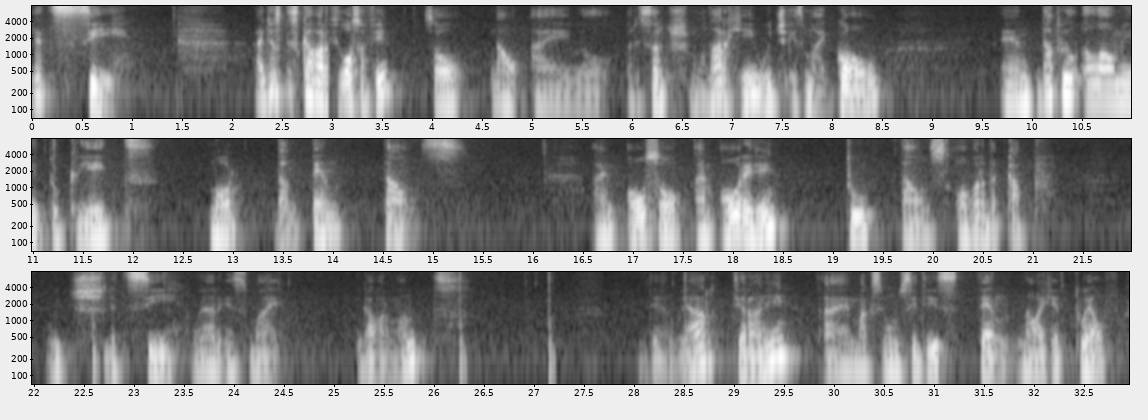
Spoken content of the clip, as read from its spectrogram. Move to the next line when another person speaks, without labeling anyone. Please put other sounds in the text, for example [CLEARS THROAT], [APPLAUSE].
let's see. I just discovered philosophy, so now I will research monarchy, which is my goal, and that will allow me to create more than 10 towns. I'm also I'm already two towns over the cap which let's see where is my government there we are tyranny I maximum cities 10 now I have 12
